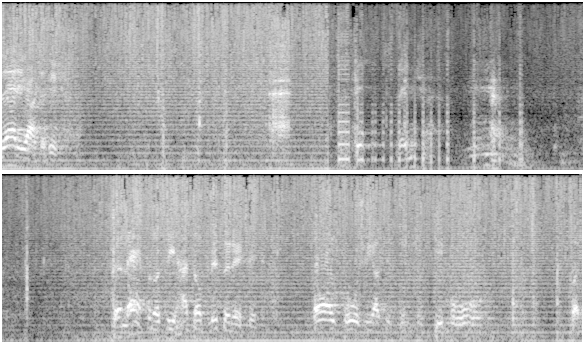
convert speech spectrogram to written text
Very artificial. This stranger. The leprosy had obliterated all social distinctions before, but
